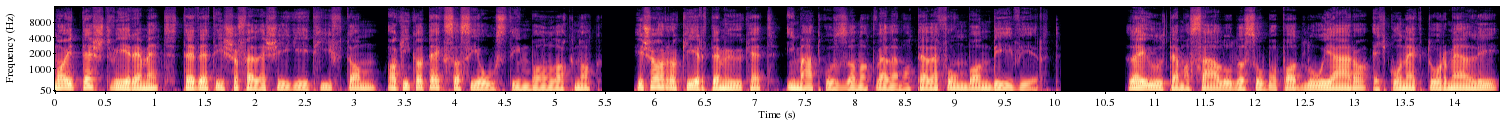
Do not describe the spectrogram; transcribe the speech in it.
Majd testvéremet, Tedet és a feleségét hívtam, akik a texasi Austinban laknak, és arra kértem őket, imádkozzanak velem a telefonban dévért. Leültem a szálloda szoba padlójára egy konnektor mellé,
